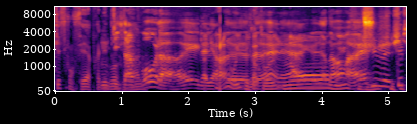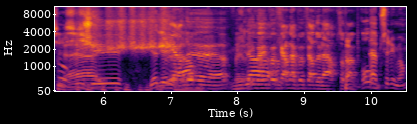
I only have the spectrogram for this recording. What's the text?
Qu'est-ce qu'on fait après les Une mots petite impro là, ouais, il a l'air Ah de. oui, peut-être, ouais, oui. il a l'air Non, ouais. Tu me- t'es pas. Il y a de l'air de. Mais il là- va- il peut faire, il peut faire de l'art sur Ah. l'impro. Absolument.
